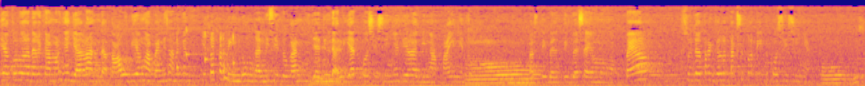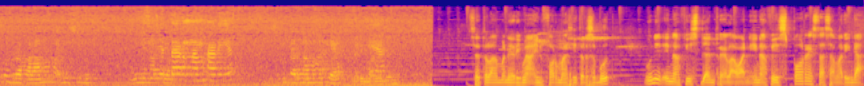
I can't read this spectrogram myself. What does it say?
Iya keluar dari kamarnya jalan, nggak tahu dia ngapain di sana kan kita terlindung kan di situ kan, jadi nggak lihat posisinya dia lagi ngapain itu. Oh. Pas tiba-tiba saya mau ngepel, sudah tergeletak seperti itu posisinya. Oh, dia sudah berapa lama Mbak di sini? Ya? Sekitar enam hari ya. Sekitar enam hari ya? Dari mana dia? Setelah menerima informasi tersebut, unit Inavis dan relawan Inavis Polresta Samarinda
